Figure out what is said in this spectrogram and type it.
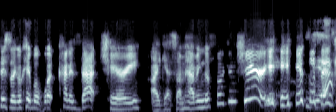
it's like, okay, but what kind is that cherry? I guess I'm having the fucking cherry. yeah. like,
